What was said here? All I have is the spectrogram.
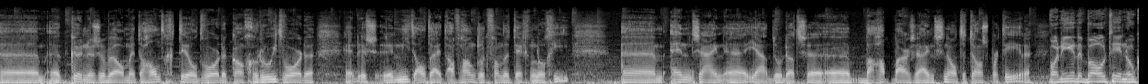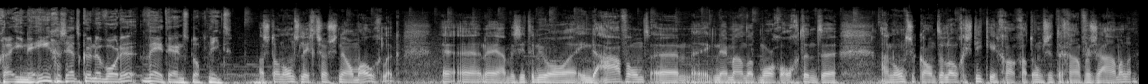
Uh, kunnen zowel met de hand getild worden, kan geroeid worden. Hè, dus uh, niet altijd afhankelijk van de technologie. Uh, en zijn, eh, ja, doordat ze eh, behapbaar zijn, snel te transporteren. Wanneer de boten in Oekraïne ingezet kunnen worden, weet Ernst nog niet. Als het aan ons ligt, zo snel mogelijk. nou ja, we zitten nu al in de avond. Ik neem aan dat morgenochtend aan onze kant de logistiek in gaat om ze te gaan verzamelen.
